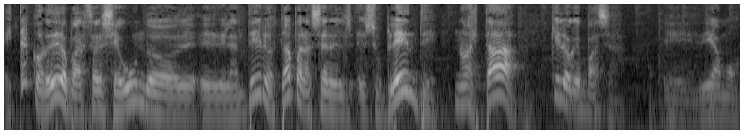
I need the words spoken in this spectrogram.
¿Está Cordero para ser segundo eh, delantero? ¿Está para ser el, el suplente? No está. ¿Qué es lo que pasa? Eh, digamos,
